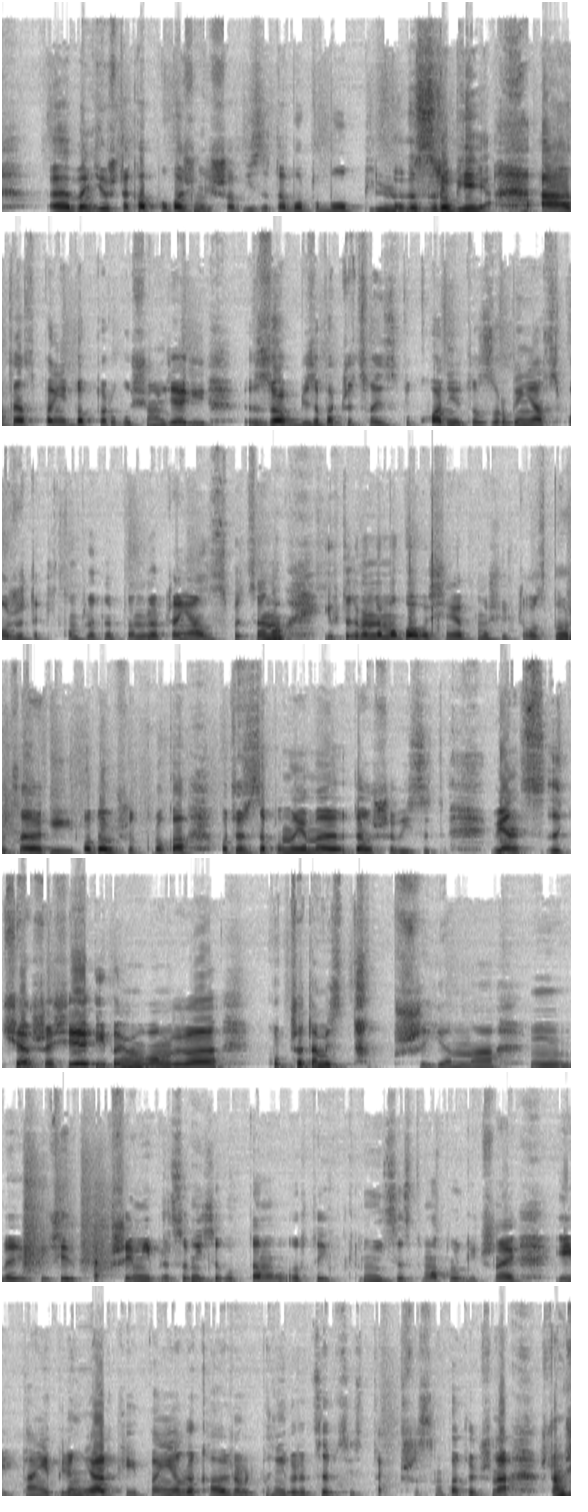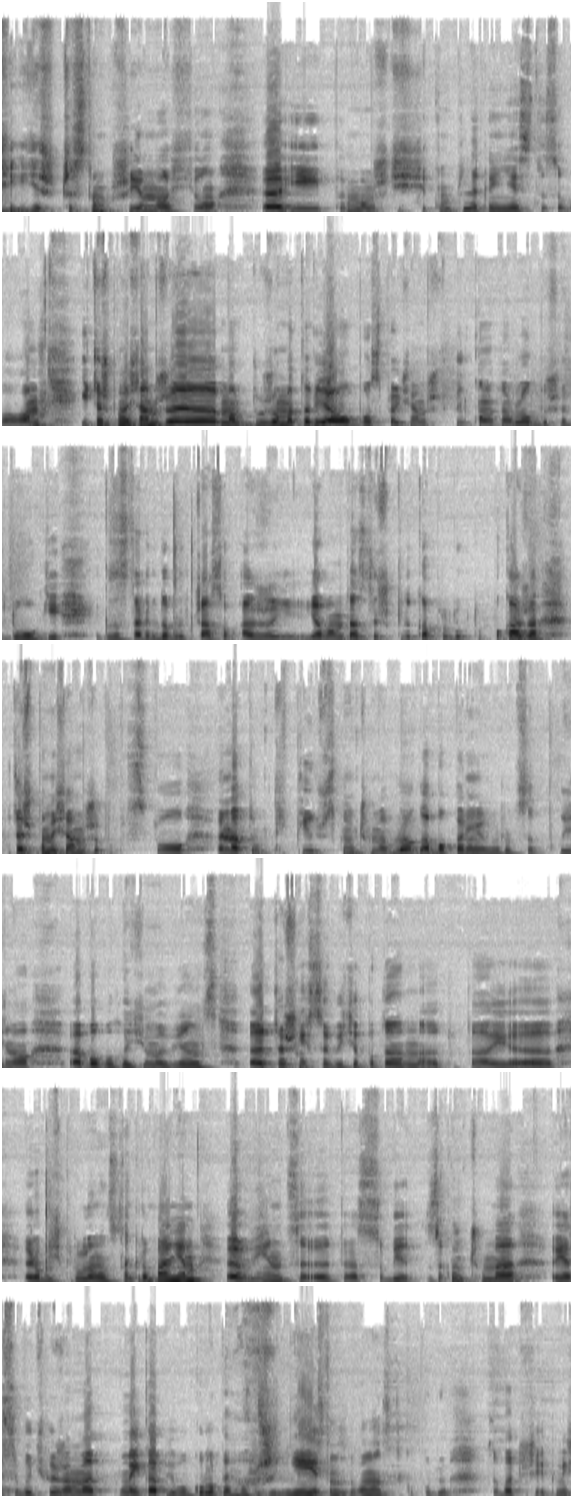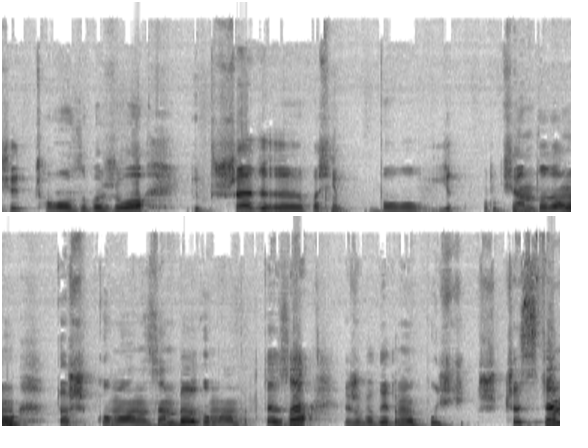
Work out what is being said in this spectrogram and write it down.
będzie już taka poważniejsza wizyta, bo to było pilne do zrobienia. A teraz pani doktor usiądzie i zrobi, zobaczy, co jest dokładnie do zrobienia, stworzy taki kompletny plan leczenia z wyceną i wtedy będę mogła właśnie pomyśleć o zbiórce i o dalszych krokach, chociaż zaplanujemy dalsze wizyty. Więc cieszę się i powiem Wam, że kurczę, tam jest tak przyjemna, mm, wiecie, tak przyjemni pracownicy tam w tej klinice stomatologicznej i panie pielęgniarki, i panie lekarze, nawet pani w recepcji jest tak przesympatyczna, że tam się idzie z czystą przyjemnością e, i powiem wam, że dziś się kompletnie nie stresowałam. I też pomyślałam, że mam dużo materiału, bo sprawdziłam przed chwilką, ten vlog wyszedł długi, jak za starych dobrych czasów, a że ja wam teraz też kilka produktów pokażę, to też pomyślałam, że po prostu na tym klipie już skończymy vloga, bo pewnie wrócę późno, e, bo wychodzimy, więc e, też nie chcę, wiecie, potem e, tutaj e, robić problemów z nagrywaniem, więc teraz sobie zakończymy. Ja sobie odświeżam make-up i w ogóle powiem że nie jestem zadowolona z tego pudru. Zobaczcie, jak mi się czoło zobaczyło. I przed, właśnie, bo jak wróciłam do domu, to szybko umyłam zęby, umyłam protezę, żeby wiadomo pójść z czystym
